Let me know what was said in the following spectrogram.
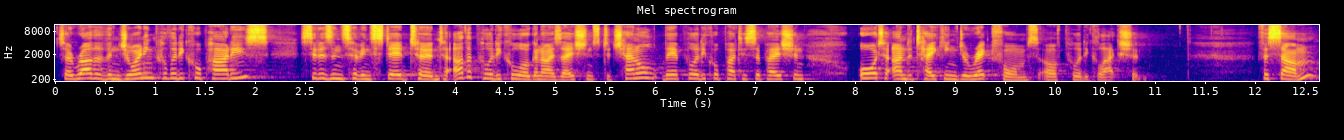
So rather than joining political parties, citizens have instead turned to other political organisations to channel their political participation or to undertaking direct forms of political action. For some,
